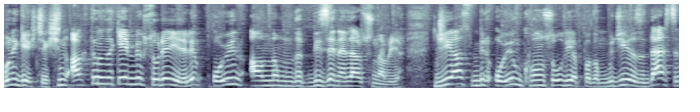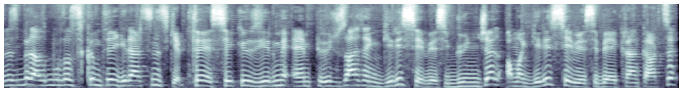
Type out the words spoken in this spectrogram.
Bunu geçtik. Şimdi aklınızdaki en büyük soruya gelelim. Oyun anlamında bize neler sunabilir? Cihaz bir oyun konsolu yapalım bu cihazı derseniz biraz burada sıkıntıya girersiniz ki T820 MP3 zaten giriş seviyesi güncel ama giriş seviyesi bir ekran kartı.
